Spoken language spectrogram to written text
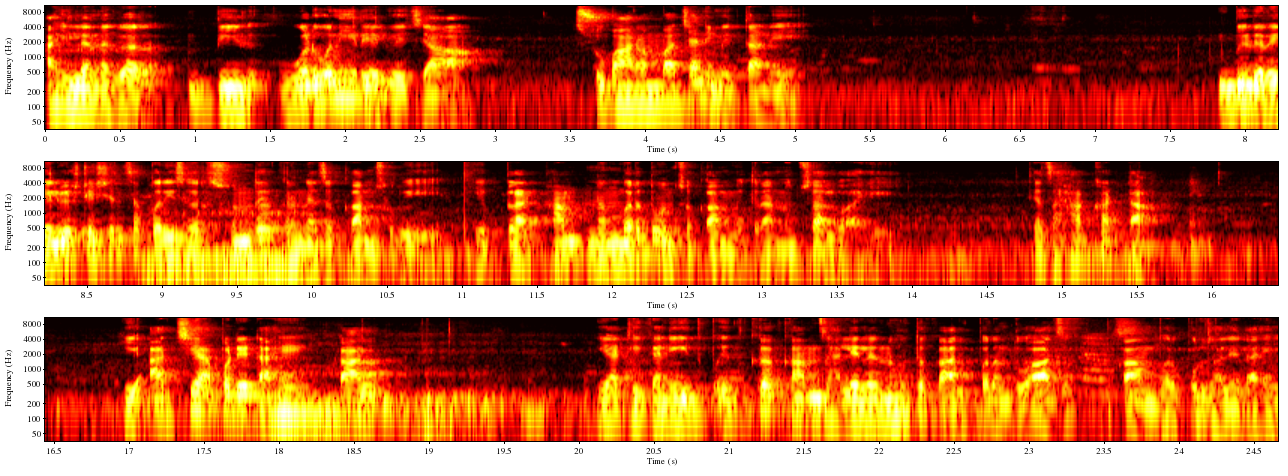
अहिल्यानगर बीड वडवणी रेल्वेच्या शुभारंभाच्या निमित्ताने बीड रेल्वे स्टेशनचा परिसर सुंदर करण्याचं काम सुरू आहे. हे प्लॅटफॉर्म नंबर दोनचं काम मित्रांनो चालू आहे. त्याचा हा खट्टा ही आजची अपडेट आहे. काल या ठिकाणी इत इतकं काम झालेलं नव्हतं काल परंतु आज काम भरपूर झालेलं आहे.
